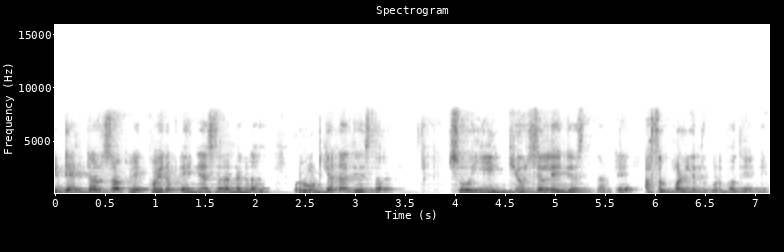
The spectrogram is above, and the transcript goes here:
ఈ డెంటల్ డాక్టర్ ఎక్కువైనప్పుడు ఏం చేస్తారంటే అక్కడ? రూట్ కెనాల్ చేస్తారండి. సో ఈ క్యూర్సెల్ ఏం చేస్తుందంటే అసలు పళ్ళు ఎందుకు ఊడిపోతాయండి?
